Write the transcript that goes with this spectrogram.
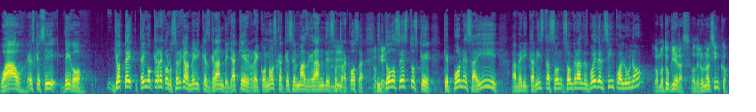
Wow, es que sí, digo, yo te- tengo que reconocer que el América es grande, ya que reconozca que es el más grande es otra cosa. Ok. Y todos estos que, que pones ahí, americanistas, son, son grandes. Voy del 5 al 1. Como tú quieras, o del 1 al 5.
